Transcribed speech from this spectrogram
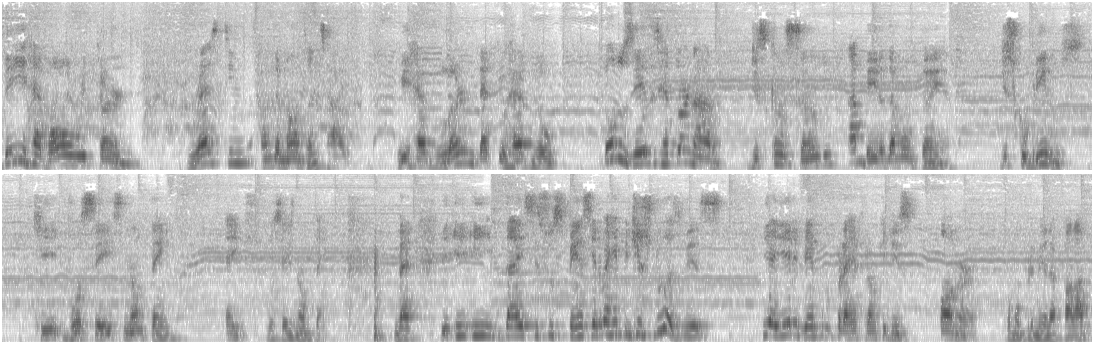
They have all returned, resting on the mountainside. We have learned that you have no. Todos eles retornaram, descansando à beira da montanha. Descobrimos que vocês não têm. É isso, vocês não têm. né? E, e, e, dá esse suspense, ele vai repetir isso duas vezes. E aí ele vem pro pré-refrão que diz honor como primeira palavra.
